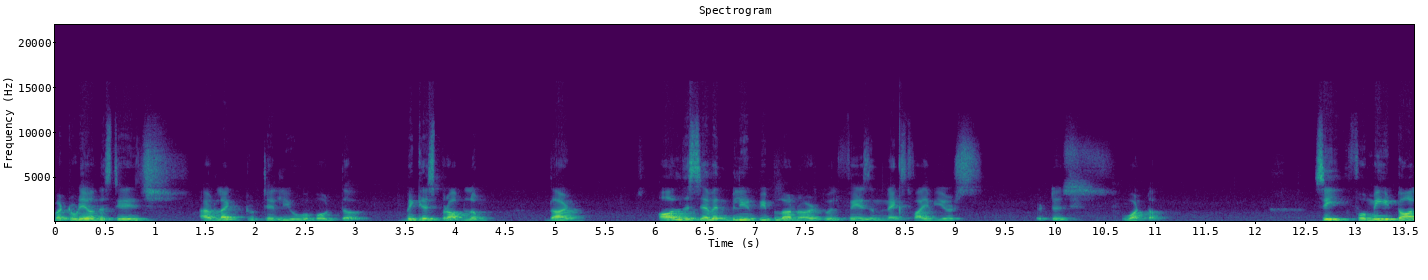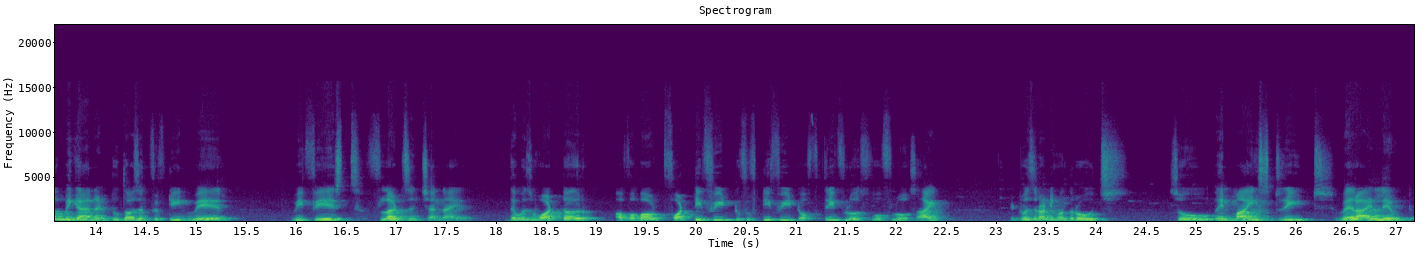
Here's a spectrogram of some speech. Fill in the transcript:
But today on the stage, I would like to tell you about the biggest problem that all the 7 billion people on earth will face in the next 5 years. It is water. See, for me, it all began in 2015 where we faced floods in Chennai. There was water of about 40 feet to 50 feet of three floors, four floors height. It was running on the roads. So in my street where I lived,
